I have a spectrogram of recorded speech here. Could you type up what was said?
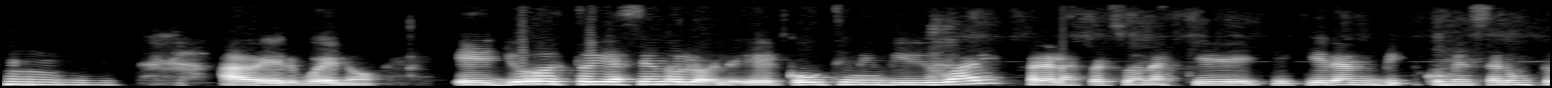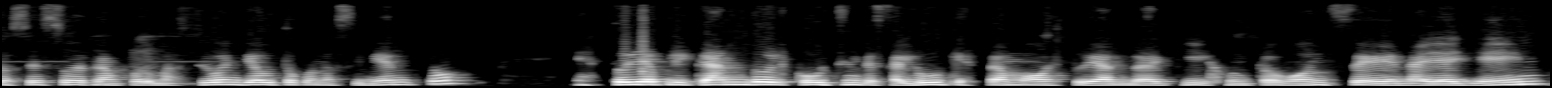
A ver, bueno, eh, yo estoy haciendo eh, coaching individual para las personas que, que, quieran comenzar un proceso de transformación y autoconocimiento. Estoy aplicando el coaching de salud que estamos estudiando aquí junto a Monse en Aya Jane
